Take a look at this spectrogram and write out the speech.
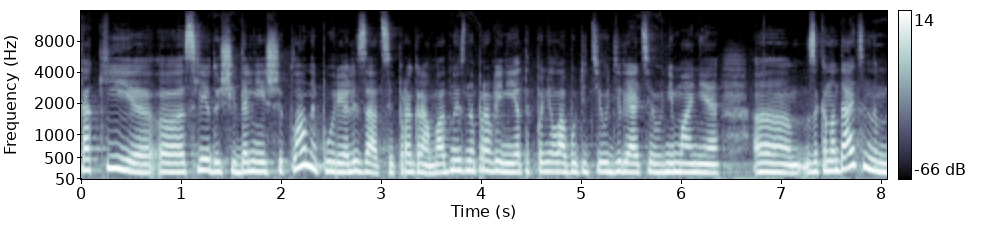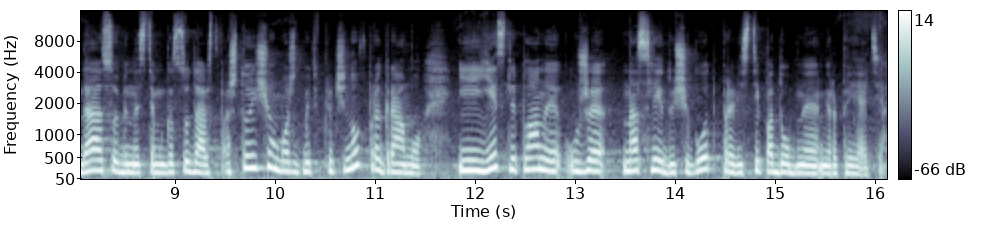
Какие э, следующие дальнейшие планы по реализации программы? Одно из направлений, я так поняла, будете уделять внимание э, законодательным да, особенностям государств. А что еще может быть включено в программу? И есть ли планы уже на следующий год провести подобное мероприятие?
